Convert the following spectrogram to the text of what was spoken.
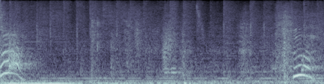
Ah! Ah!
